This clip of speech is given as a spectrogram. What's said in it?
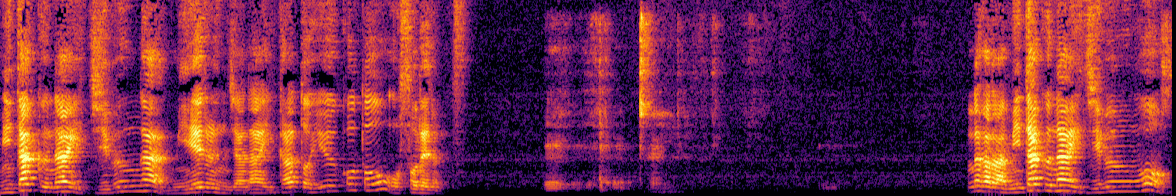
見たくない自分が見えるんじゃないかということを恐れるんです。だから見たくない自分を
